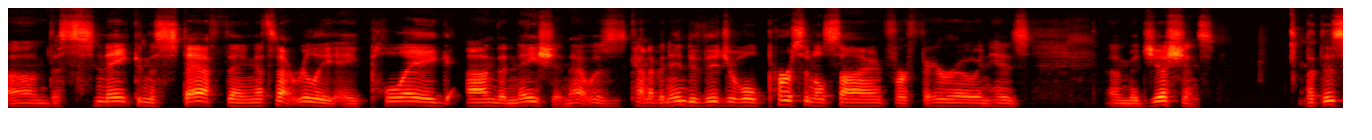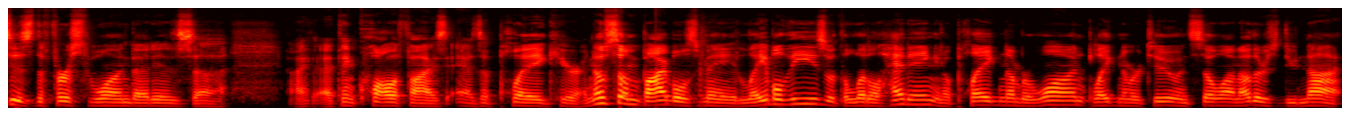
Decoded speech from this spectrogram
um, the snake and the staff thing, that's not really a plague on the nation. That was kind of an individual personal sign for Pharaoh and his uh, magicians. But this is the first one that is, uh, I, I, think, qualifies as a plague here. I know some Bibles may label these with a little heading, you know, plague number one, plague number two, and so on. Others do not.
